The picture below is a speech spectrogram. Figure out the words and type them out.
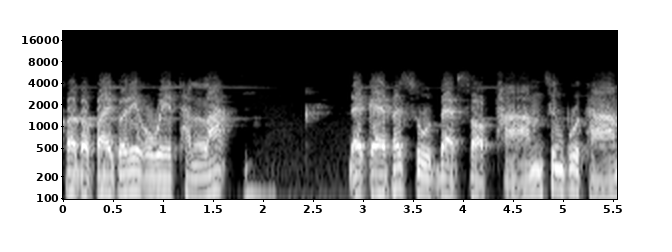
ข้อต่อไปก็เรียกว่าเวทันละ ได้แก่พระสูตรแบบสอบถาม ซึ่งผู้ถาม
